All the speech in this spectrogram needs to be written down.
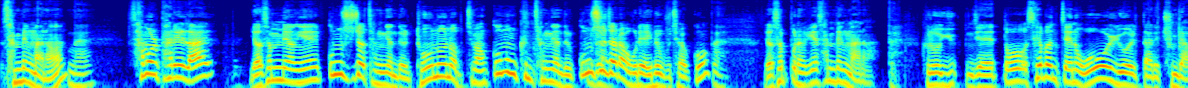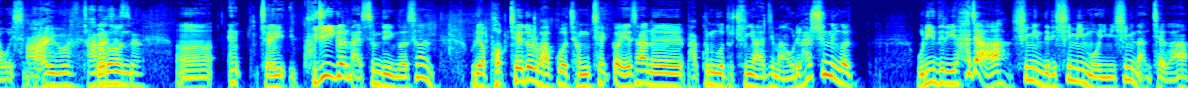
300만 원. 네. 3월 8일 날 여섯 명의 꿈수저 청년들 돈은 없지만 꿈은 큰 청년들 꿈수저라고 우리가 이름 붙였고 네. 여섯 분에게 300만 원. 네. 그리고 이제 또 세 번째는 5월 6월 달에 준비하고 있습니다. 아이고 잘하셨어요. 어, 저희 굳이 이걸 말씀드린 것은 우리가 법 제도를 바꾸고 정책과 예산을 바꾸는 것도 중요하지만 우리 할 수 있는 걸 우리들이 하자. 시민들이 시민 모임이 시민 단체가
